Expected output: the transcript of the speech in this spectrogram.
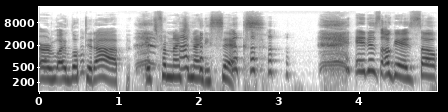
or I looked it up, it's from 1996. It is okay. So,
